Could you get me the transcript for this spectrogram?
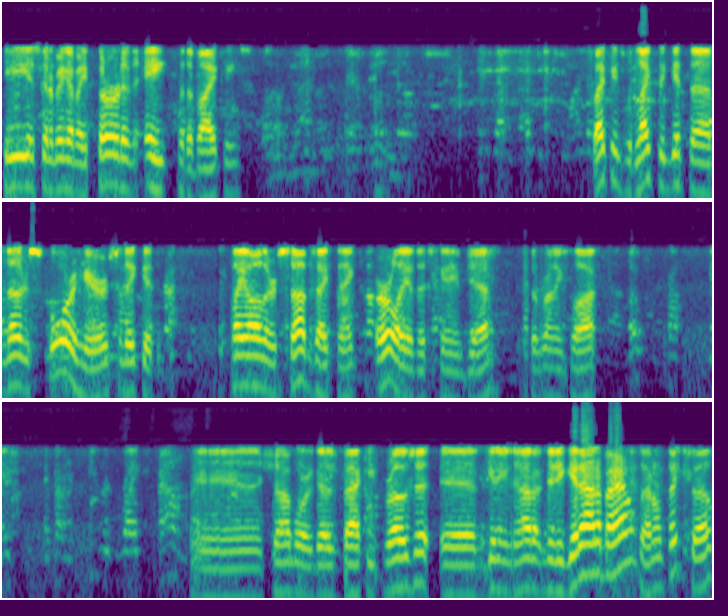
he is going to bring up a third and eight for the Vikings. Vikings would like to get the, another score here so they could play all their subs, I think, early in this game, Jeff, the running clock. And Schonborn goes back. He throws it and getting out of. Did he get out of bounds? I don't think so.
